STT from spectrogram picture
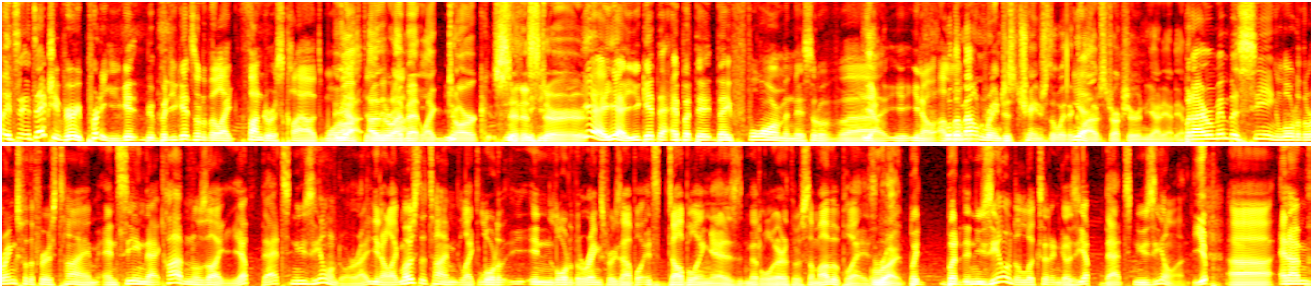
No, it's it's actually very pretty. You get, but you get sort of the like thunderous clouds more yeah, often. other than I meant like dark, sinister. yeah, yeah, you get that, but they, they form and they're sort of uh, Yeah. you, you know a Well, the bit- mountain ranges change the way the Yeah. cloud structure and yada yada. yada. But I remember seeing Lord of the Rings for the first time and seeing that cloud, and I was like, "Yep, that's New Zealand, all right." You know, like most of the time, like Lord of, in Lord of the Rings, for example, it's doubling as Middle Earth or some other place. Right. But but the New Zealander looks at it and goes, "Yep, that's New Zealand." Yep. Uh, and I'm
